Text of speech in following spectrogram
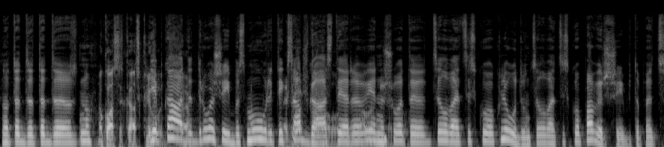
Nu, tad, tad nu, nu, klasiskās kļūdas. Kāda drošības mūri tiks apgāzti ar vienu šo cilvēcisko kļūdu un cilvēcisko paviršību. Tāpēc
